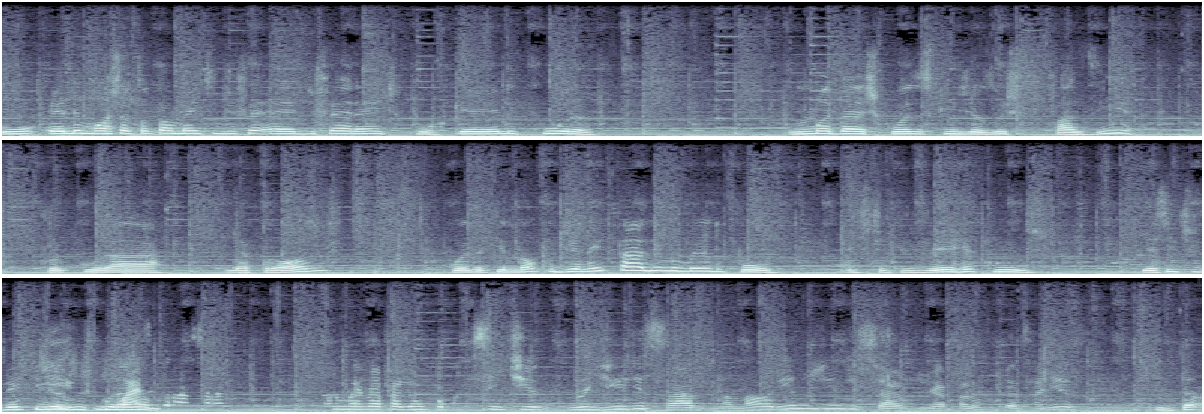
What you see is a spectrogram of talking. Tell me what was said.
o, ele mostra totalmente dif é, diferente, porque ele cura. Uma das coisas que Jesus fazia foi curar leprosos, coisa que não podia nem estar ali no meio do povo. Eles tinham que ver reclusos. E a gente vê que e, Jesus curava. mais engraçado, mas vai fazer um pouco de sentido. No dia de sábado, na maioria nos dias de sábado. Já parou pra pensar nisso? Então,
